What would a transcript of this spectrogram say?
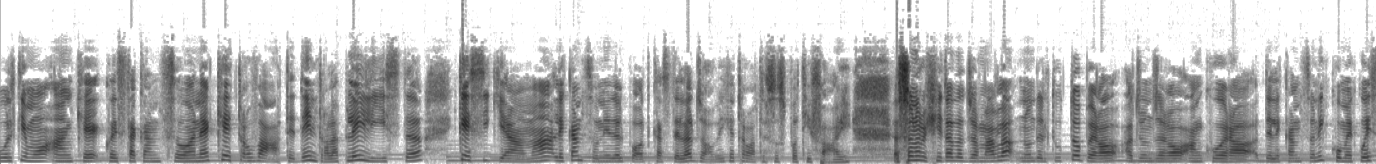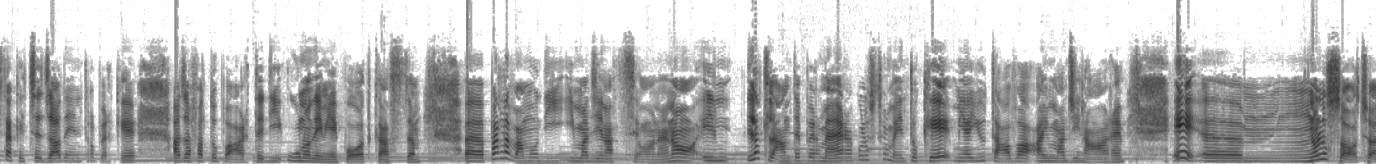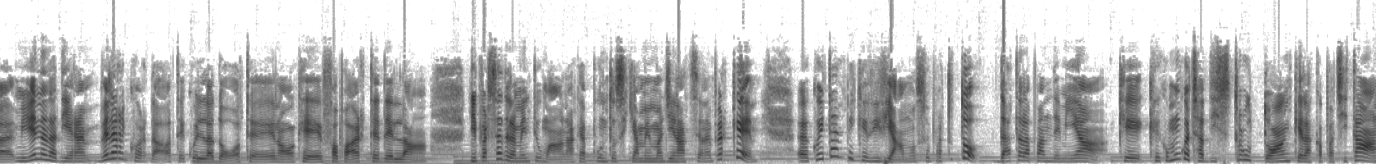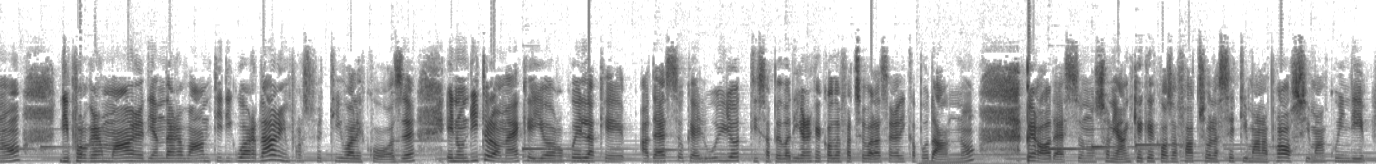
All'ultimo anche questa canzone che trovate dentro la playlist che si chiama Le canzoni del podcast della Giovi che trovate su Spotify. Sono riuscita ad aggiornarla, non del tutto, però aggiungerò ancora delle canzoni come questa che c'è già dentro perché ha già fatto parte di uno dei miei podcast. Eh, parlavamo di immaginazione, no? Il, L'Atlante per me era quello strumento che mi aiutava a immaginare e ehm, non lo so, cioè mi viene da dire, ve la ricordate? quella dote no? che fa parte della, di per sé della mente umana, che appunto si chiama immaginazione, perché eh, coi tempi che viviamo, soprattutto data la pandemia, che, che comunque ci ha distrutto anche la capacità no? di programmare, di andare avanti, di guardare in prospettiva le cose, e non ditelo a me che io ero quella che adesso che è luglio ti sapeva dire che cosa faceva la sera di Capodanno, però adesso non so neanche che cosa faccio la settimana prossima, quindi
